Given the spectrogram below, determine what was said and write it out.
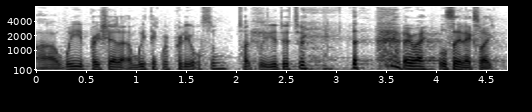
uh, we appreciate it and we think we're pretty awesome. So hopefully you do too. anyway, we'll see you next week.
